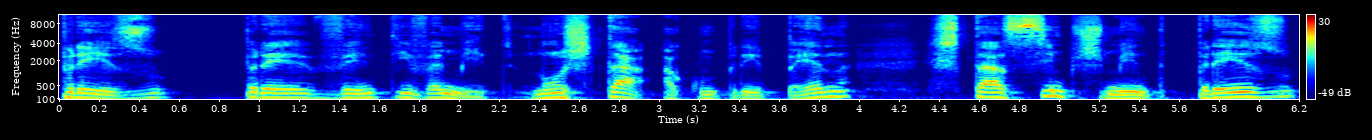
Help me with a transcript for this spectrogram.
preso preventivamente. Não está a cumprir pena, está simplesmente preso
